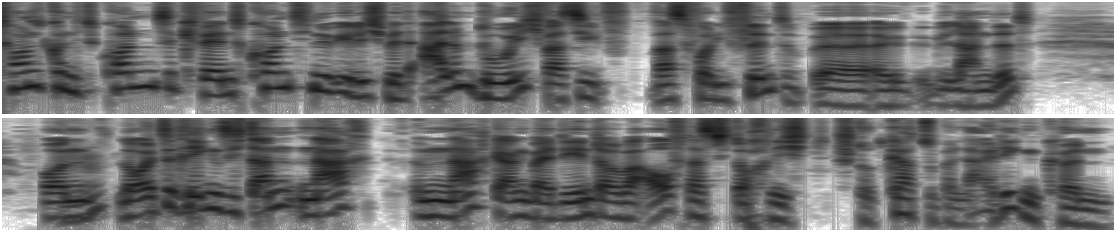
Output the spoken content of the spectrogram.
kon, kon, konsequent, kontinuierlich mit allem durch, was sie, was vor die Flinte äh, landet. Und Mhm. Leute regen sich dann nach, im Nachgang bei denen darüber auf, dass sie doch nicht Stuttgart so beleidigen können.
